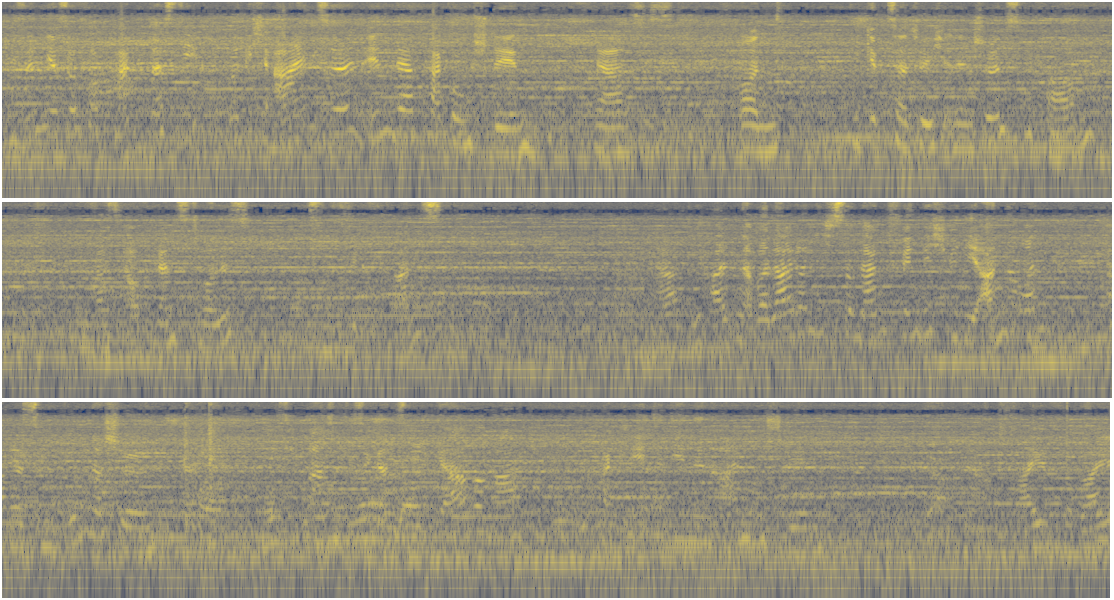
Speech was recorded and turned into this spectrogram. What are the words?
Die sind hier so verpackt, dass die wirklich einzeln in der Packung stehen. Ja, und die gibt es natürlich in den schönsten Farben. Und was auch ganz toll ist, sind diese Franzen. Ja, die halten aber leider nicht so lang, finde ich, wie die anderen. Aber sind wunderschön. Hier sieht man also diese ganzen Gerbera-Pakete, die in den Eimern stehen. Reihe für Reihe,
